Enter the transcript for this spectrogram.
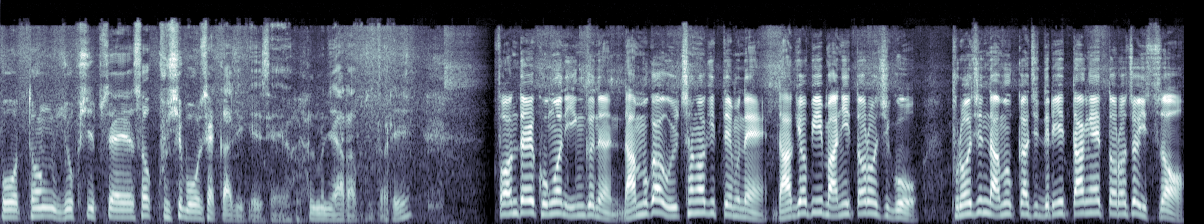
보통 60세에서 95세까지 계세요. 할머니 할아버지들이. 펀델 공원 인근은 나무가 울창하기 때문에 낙엽이 많이 떨어지고 부러진 나뭇가지들이 땅에 떨어져 있어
